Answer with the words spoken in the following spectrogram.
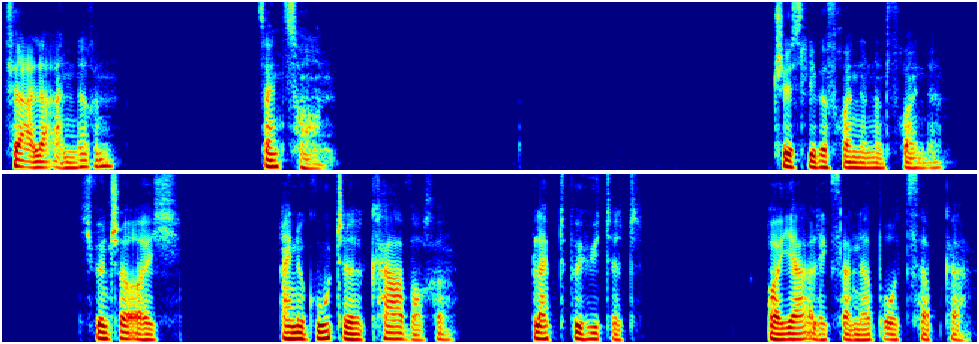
für alle anderen sein Zorn. Tschüss, liebe Freundinnen und Freunde. Ich wünsche euch eine gute Karwoche. Bleibt behütet. Euer Alexander Brotzapka.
